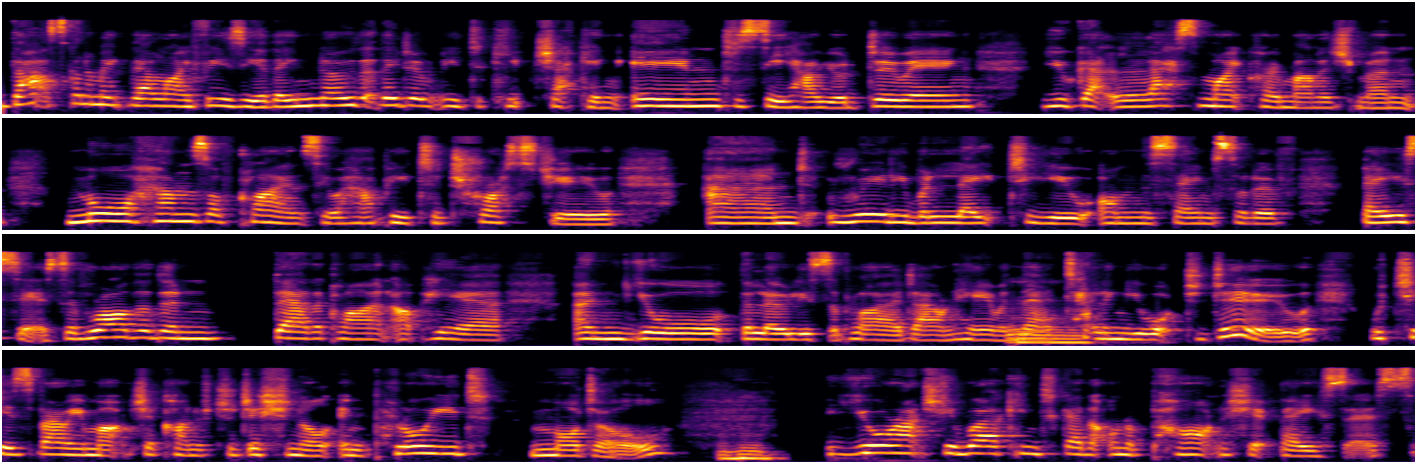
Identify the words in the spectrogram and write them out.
that's going to make their life easier. They know that they don't need to keep checking in to see how you're doing. You get less micromanagement, more hands off clients who are happy to trust you and really relate to you on the same sort of basis. Rather than they're the client up here and you're the lowly supplier down here and they're mm. telling you what to do which is very much a kind of traditional employed model mm-hmm. you're actually working together on a partnership basis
